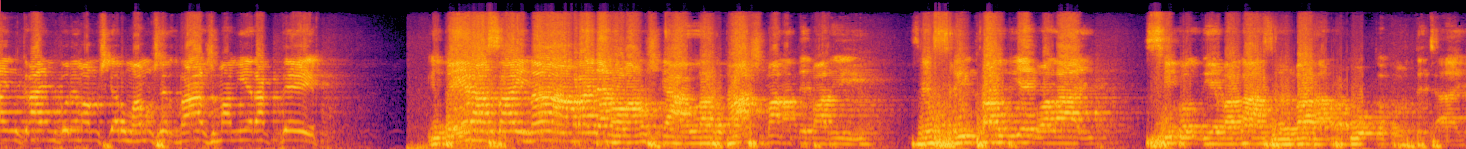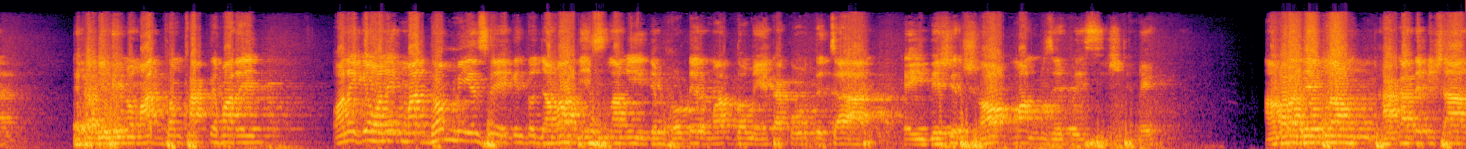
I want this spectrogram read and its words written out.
আইন কায়েম করে মানুষকে আরও মানুষের দাস বানিয়ে রাখতে। কিন্তু এরা চাই না আমরা যেন মানুষকে আল্লাহর দাস বানাতে পারি। যে শৃঙ্খল দিয়ে গলায় শিকল দিয়ে বাধা আছে, বাধা আমরা মুক্ত করতে চাই। এটা বিভিন্ন মাধ্যম থাকতে পারে। অনেকে অনেক মাধ্যম নিয়েছে কিন্তু জামাত ইসলামী যে ভোটের মাধ্যমে এটা করতে চায় এই দেশের সব মানুষের এই সিস্টেমে। আমরা দেখলাম ঢাকাতে বিশাল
